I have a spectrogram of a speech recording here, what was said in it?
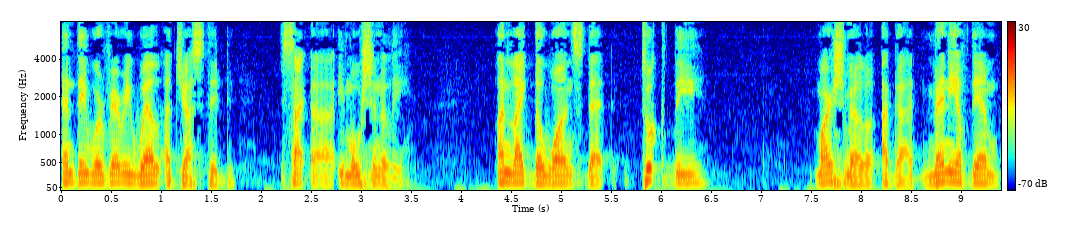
And they were very well adjusted uh, emotionally. Unlike the ones that took the marshmallow agad, many of them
